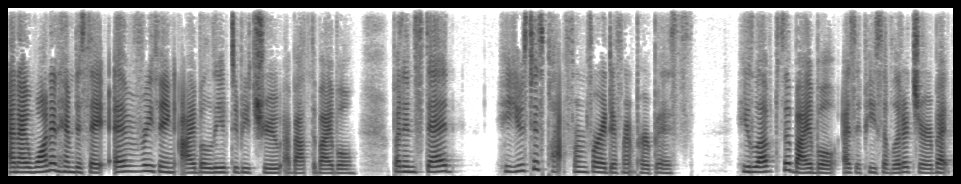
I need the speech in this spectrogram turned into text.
and I wanted him to say everything I believed to be true about the Bible. But instead, he used his platform for a different purpose. He loved the Bible as a piece of literature, but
